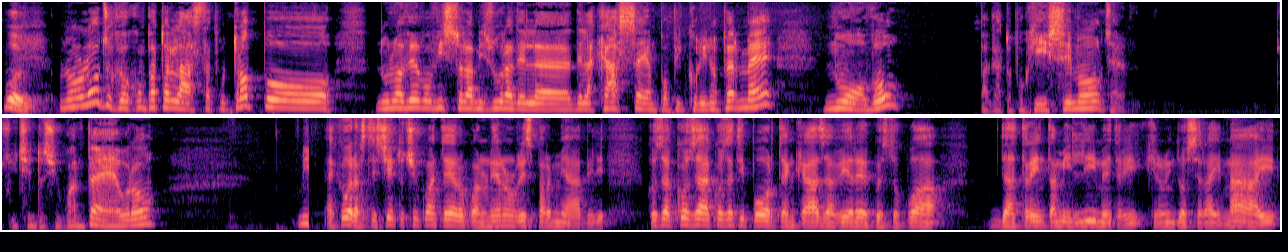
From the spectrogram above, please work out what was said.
Un orologio che ho comprato all'asta, purtroppo non avevo visto la misura del, della cassa, è un po' piccolino per me, nuovo, pagato pochissimo, cioè sui 150 euro. Ecco, ora questi 150 euro qua non erano risparmiabili. Cosa, cosa, cosa ti porta in casa avere questo qua da 30 mm che non indosserai mai,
